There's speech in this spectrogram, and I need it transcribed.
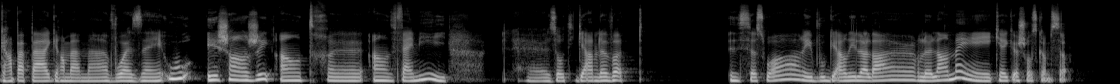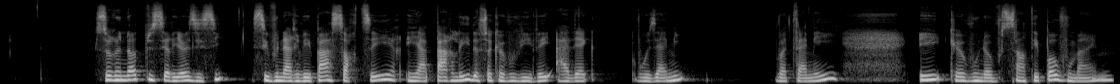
grand-papa, grand-maman, voisins ou échanger entre, euh, entre familles. Les autres, ils gardent le vote ce soir et vous gardez le leur le lendemain, quelque chose comme ça. Sur une note plus sérieuse ici, si vous n'arrivez pas à sortir et à parler de ce que vous vivez avec vos amis, votre famille, et que vous ne vous sentez pas vous-même,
